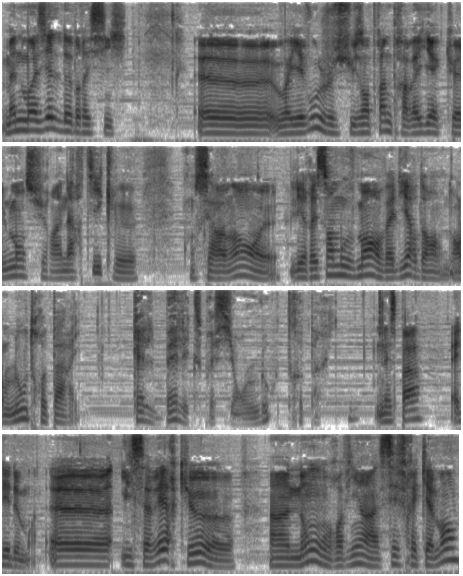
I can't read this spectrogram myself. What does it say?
Mademoiselle de Bressy. Euh, voyez-vous, je suis en train de travailler actuellement sur un article concernant euh, les récents mouvements, on va dire, dans, dans l'outre-Paris. Quelle belle expression, l'outre Paris. N'est-ce pas? Elle est de moi. Euh, il s'avère que euh, un nom revient assez fréquemment,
